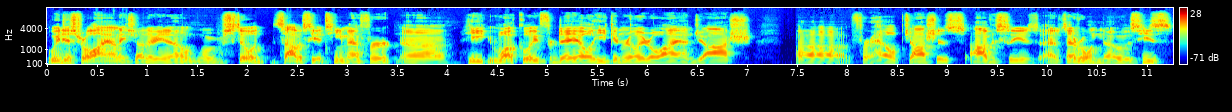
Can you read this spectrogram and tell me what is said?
we just rely on each other. You know, we're still it's obviously a team effort. Uh, he luckily for Dale, he can really rely on Josh uh, for help. Josh is obviously, as, as everyone knows, he's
